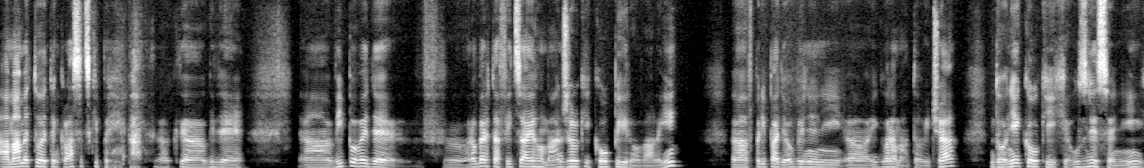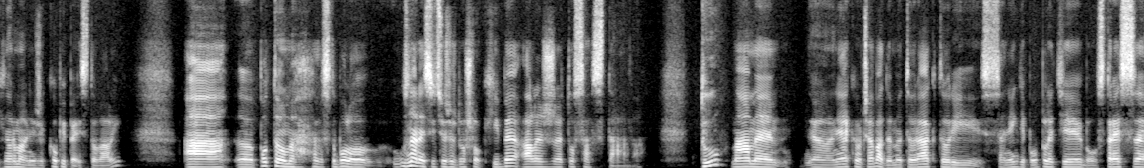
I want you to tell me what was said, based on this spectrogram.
a máme tu aj ten klasický prípad, kde výpovede Roberta Fica a jeho manželky kopírovali v prípade obvinení Igora Matoviča do niekoľkých uznesení, ich normálne, že copy-pastovali. A e, potom to bolo uznané síce, že došlo k chybe, ale že to sa stáva. Tu máme nejakého Čaba Demetora, ktorý sa niekde popletie, bol v strese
